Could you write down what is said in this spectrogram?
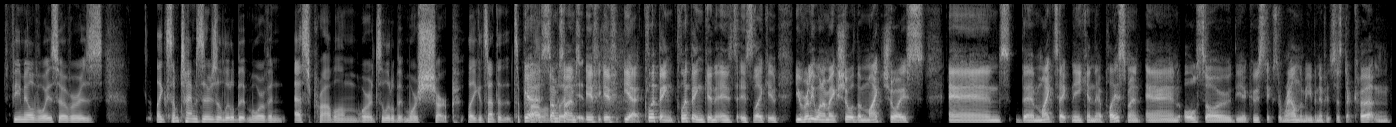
female voiceover is like sometimes there's a little bit more of an S problem or it's a little bit more sharp. Like it's not that it's a problem. Yeah, sometimes it, if if yeah, clipping clipping can is is like if you really want to make sure the mic choice and their mic technique and their placement and also the acoustics around them even if it's just a curtain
